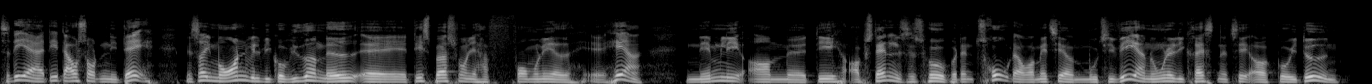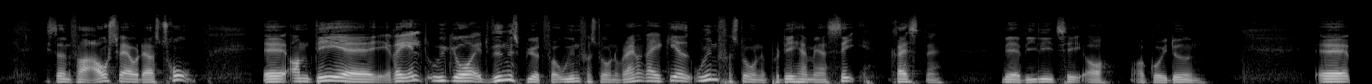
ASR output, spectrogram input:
Så det er, det er dagsordenen i dag, men så i morgen vil vi gå videre med øh, det spørgsmål, jeg har formuleret øh, her, nemlig om øh, det opstandelseshåb og den tro, der var med til at motivere nogle af de kristne til at gå i døden, i stedet for at afsværge deres tro, øh, om det øh, reelt udgjorde et vidnesbyrd for udenforstående. Hvordan reagerede udenforstående på det her med at se kristne være villige til at, at gå i døden? Øh,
